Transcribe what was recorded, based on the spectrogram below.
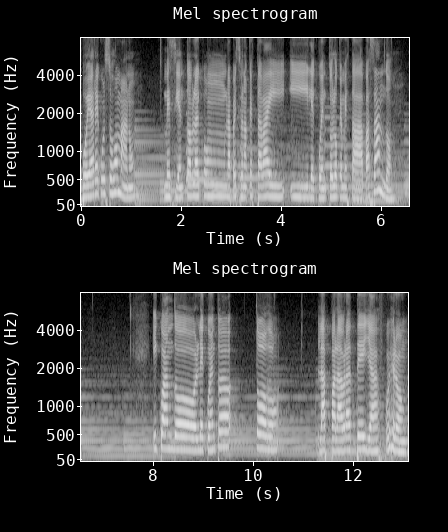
Voy a recursos humanos, me siento a hablar con la persona que estaba ahí y le cuento lo que me estaba pasando. Y cuando le cuento todo, las palabras de ella fueron,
